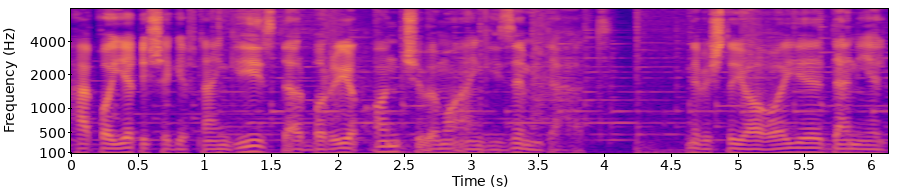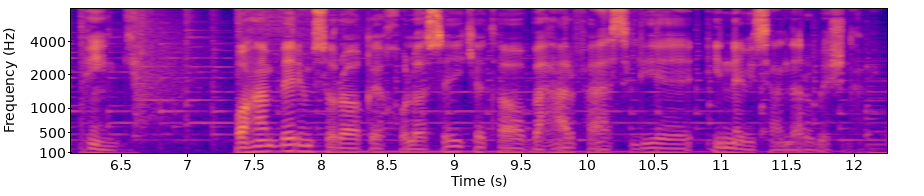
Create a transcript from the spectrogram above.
حقایقی شگفتانگیز درباره آنچه به ما انگیزه می‌دهد. نوشته آقای دنیل پینک. با هم بریم سراغ خلاصه کتاب و حرف اصلی این نویسنده رو بشنویم.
